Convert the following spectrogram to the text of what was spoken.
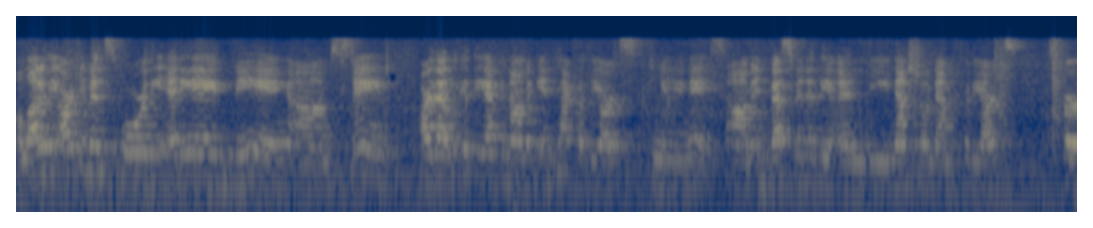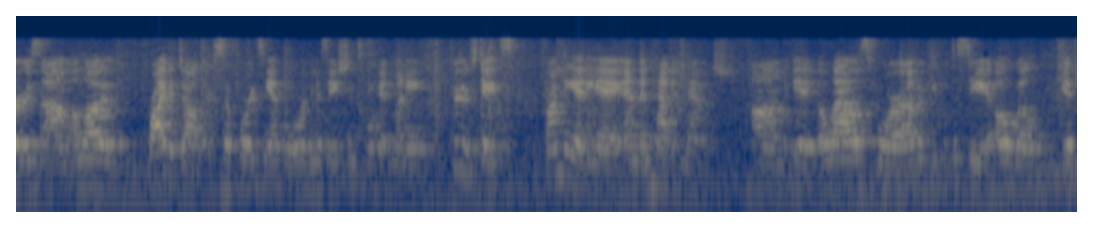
a lot of the arguments for the NEA being um, sustained are that look at the economic impact that the arts community makes. Um, investment in the, in the National Endowment for the Arts spurs um, a lot of private dollars. So for example, organizations will get money through their states from the NEA and then have it matched. Um, it allows for other people to see, oh, well, if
